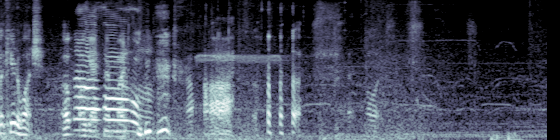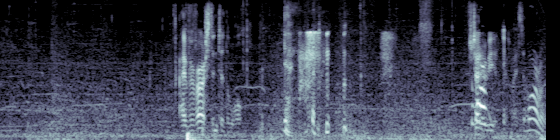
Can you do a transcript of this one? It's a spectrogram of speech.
Click here to watch. Oh, okay, never mind. ah. I've reversed into the wall. Just trying to read myself.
